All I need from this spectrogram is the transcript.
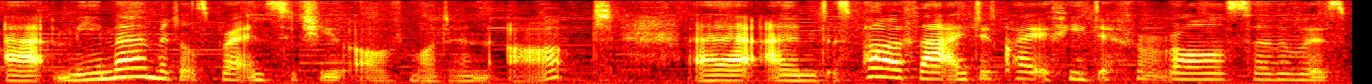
at MIMA, Middlesbrough Institute of Modern Art. Uh, and as part of that, I did quite a few different roles. So there was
